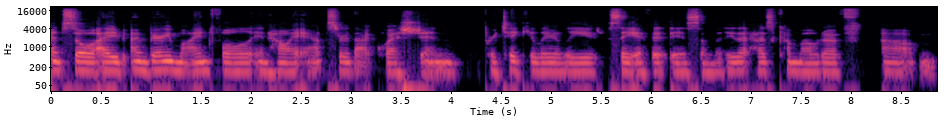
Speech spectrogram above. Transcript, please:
And so I, I'm very mindful in how I answer that question, particularly, say, if it is somebody that has come out of um,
